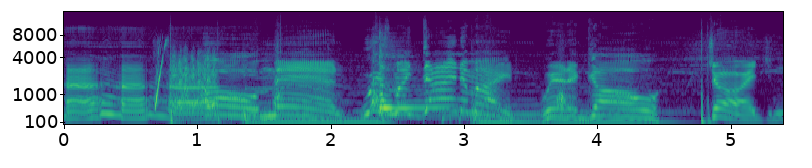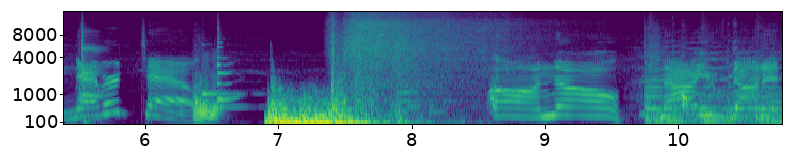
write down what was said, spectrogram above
Oh, man! Where's my dynamite? Where'd it go? George, never tell. Oh, no! Now you've done it!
